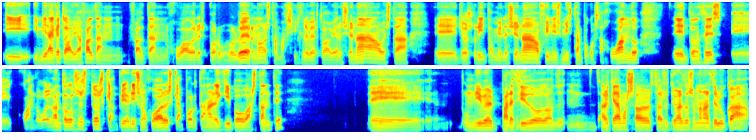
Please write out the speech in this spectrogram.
y, mira que todavía faltan, faltan jugadores por volver, ¿no? Está Maxi Kleber todavía lesionado, está eh, Josh Green también lesionado, Finney Smith tampoco está jugando. Entonces, eh, cuando vuelvan todos estos, que a priori son jugadores que aportan al equipo bastante, eh, un nivel parecido al que ha mostrado estas últimas dos semanas de Luca,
